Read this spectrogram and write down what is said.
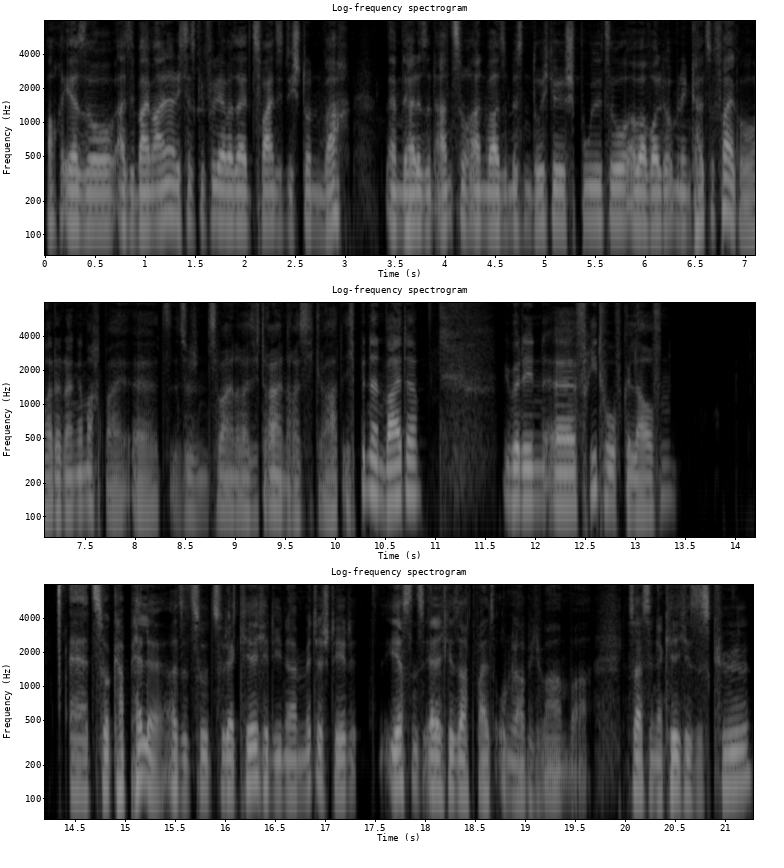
auch eher so, also beim einen hatte ich das Gefühl, der war seit 72 Stunden wach. Ähm, der hatte so einen Anzug an, war so ein bisschen durchgespult so, aber wollte unbedingt halt zu Falco. Hat er dann gemacht bei äh, zwischen 32, 33 Grad. Ich bin dann weiter über den äh, Friedhof gelaufen. Äh, zur Kapelle, also zu, zu der Kirche, die in der Mitte steht. Erstens ehrlich gesagt, weil es unglaublich warm war. Das heißt, in der Kirche ist es kühl.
